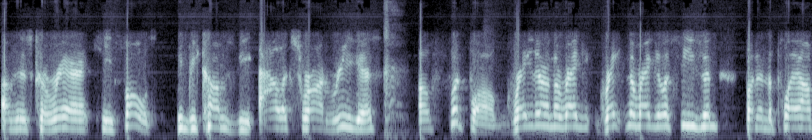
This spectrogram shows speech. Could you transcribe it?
of his career, he folds. He becomes the Alex Rodriguez of football. Greater in the reg- great in the regular season, but in the playoffs,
